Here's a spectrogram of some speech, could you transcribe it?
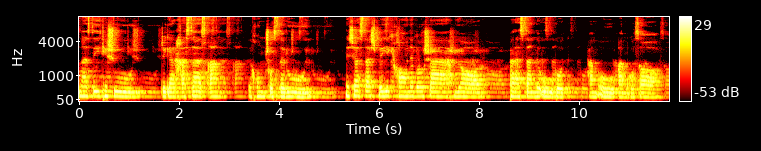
نزدیک شوی جگر خسته از غم به خون شسته روی نشستش به یک خانه با شهریار پرستنده او بود هم او غمگسار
